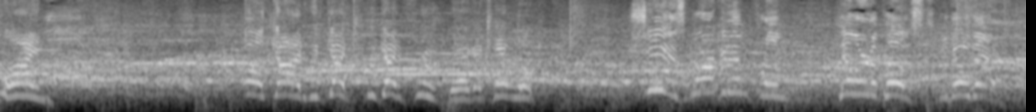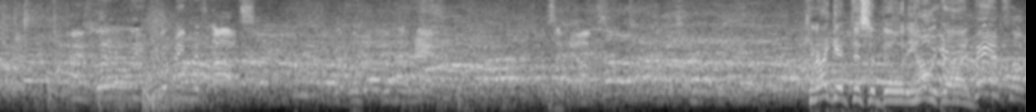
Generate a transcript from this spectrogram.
blind. Oh God, we've got we've got fruit, Greg. I can't look. She is working him from pillar to post. You go there. She's literally whipping his ass with, with, with her hand. That's an ass. Can I get disability? Pull I'm your blind. pants up,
